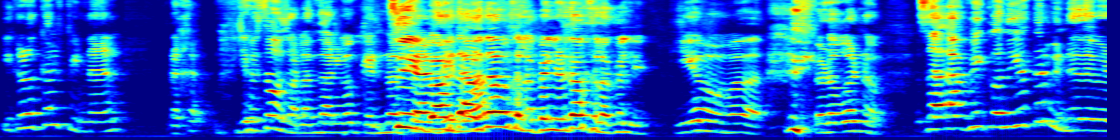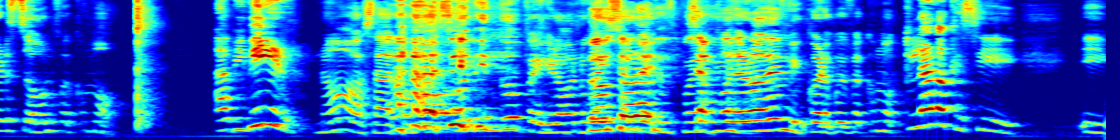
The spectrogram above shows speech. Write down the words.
y creo que al final, por ejemplo, ya estamos hablando de algo que no sí, te ahorita, ahorita vamos a la peli, ahorita vamos a la peli. Qué mamada. Pero bueno, o sea, a mí cuando yo terminé de ver Soul fue como a vivir, ¿no? O sea, como Sí. Odín Peirón, güey, me- se apoderó de mi cuerpo y fue como, claro que sí. Y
